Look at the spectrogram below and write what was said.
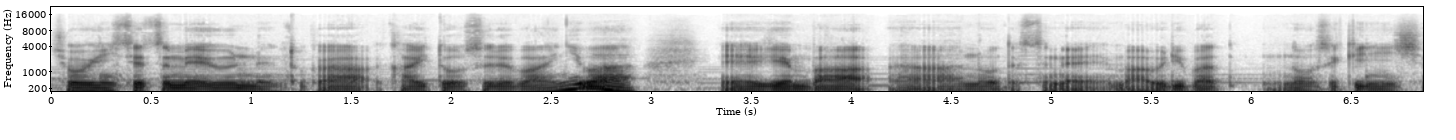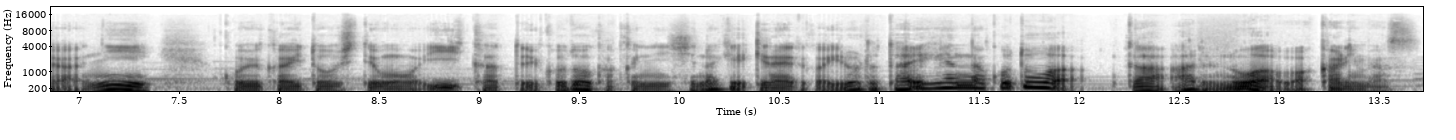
商品説明訓練とか回答する場合には、えー、現場のですね、まあ、売り場の責任者にこういう回答をしてもいいかということを確認しなきゃいけないとかいろいろ大変なことはがあるのは分かります。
